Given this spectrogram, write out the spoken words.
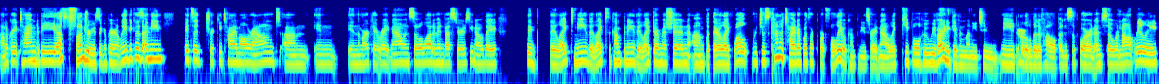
not a great time to be uh, fundraising apparently because i mean it's a tricky time all around um, in in the market right now. And so a lot of investors you know they they they liked me they liked the company they liked our mission um, but they're like well we're just kind of tied up with our portfolio companies right now like people who we've already given money to need yeah. a little bit of help and support. And so we're not really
